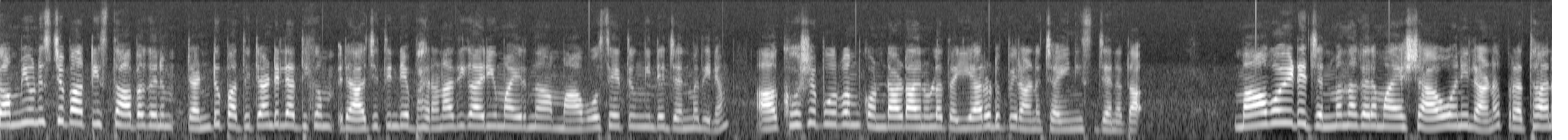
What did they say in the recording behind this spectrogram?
കമ്മ്യൂണിസ്റ്റ് പാർട്ടി സ്ഥാപകനും രണ്ടു പതിറ്റാണ്ടിലധികം രാജ്യത്തിന്റെ ഭരണാധികാരിയുമായിരുന്ന മാവോ സേതുങ്ങിന്റെ ജന്മദിനം ആഘോഷപൂർവം കൊണ്ടാടാനുള്ള തയ്യാറെടുപ്പിലാണ് ചൈനീസ് ജനത. മാവോയുടെ ജന്മനഗരമായ ഷാവോനിലാണ് പ്രധാന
